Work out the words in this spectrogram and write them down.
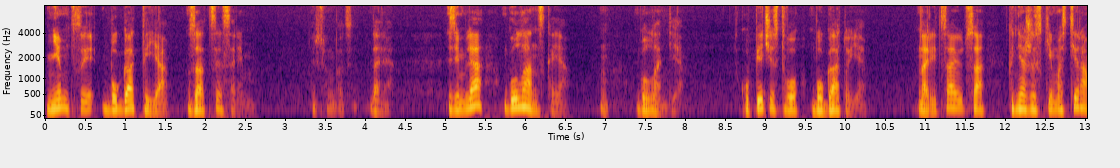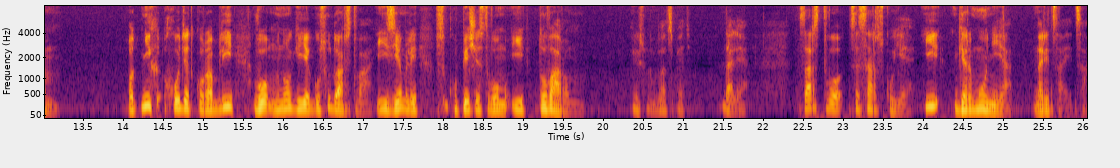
Немцы богатые. За цесарем. Рисунок 20. Далее. Земля Голландская. Голландия. Купечество богатое. Нарицаются княжеским мастерам. От них ходят корабли во многие государства и земли с купечеством и товаром. Рисунок 25. Далее. Царство цесарское и Гермония нарицается.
